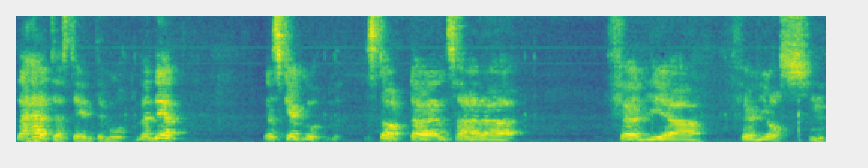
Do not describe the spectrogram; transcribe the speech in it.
Det här testar jag inte emot. Men det är att jag ska gå, starta en så här äh, följa, följ oss. Mm.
